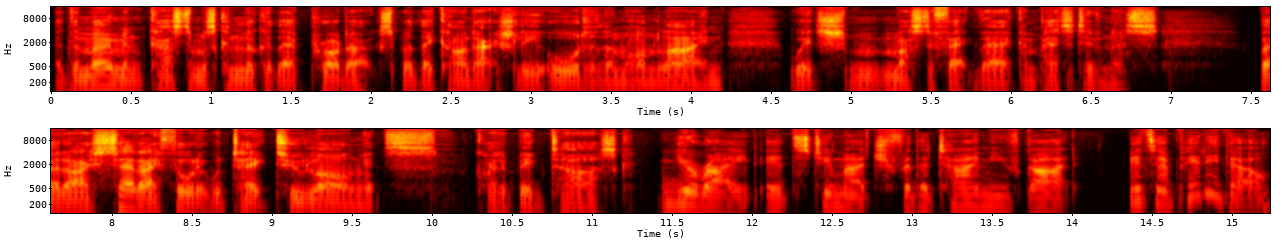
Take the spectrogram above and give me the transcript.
At the moment, customers can look at their products, but they can't actually order them online, which must affect their competitiveness. But I said I thought it would take too long. It's quite a big task. You're right, it's too much for the time you've got. It's a pity, though.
